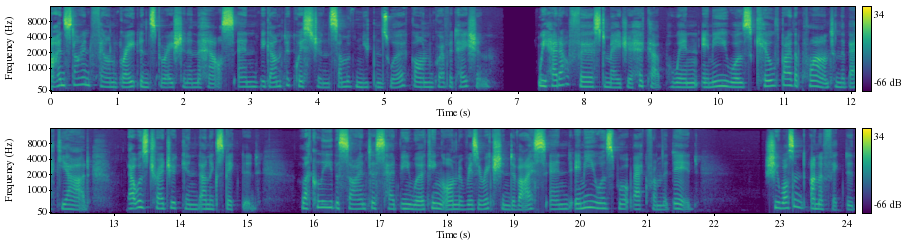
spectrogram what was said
Einstein found great inspiration in the house and began to question some of Newton's work on gravitation. We had our first major hiccup when Emmy was killed by the plant in the backyard that was tragic and unexpected. Luckily, the scientists had been working on a resurrection device, and Emmy was brought back from the dead. She wasn't unaffected,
